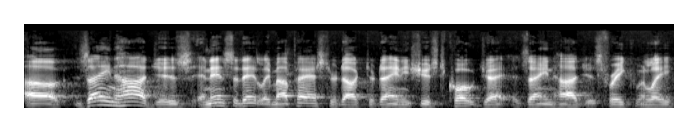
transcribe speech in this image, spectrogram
Uh, Zane Hodges, and incidentally, my pastor, Dr. Danish, used to quote J- Zane Hodges frequently,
